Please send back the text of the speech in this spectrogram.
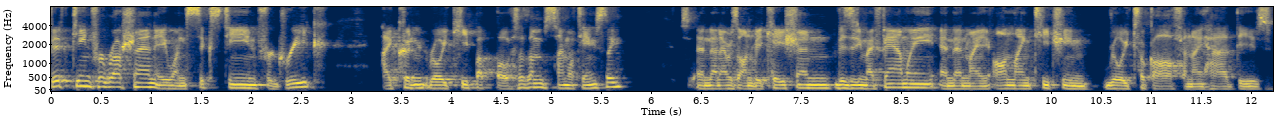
15 for Russian, A1 16 for Greek. I couldn't really keep up both of them simultaneously. And then I was on vacation visiting my family. And then my online teaching really took off. And I had these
